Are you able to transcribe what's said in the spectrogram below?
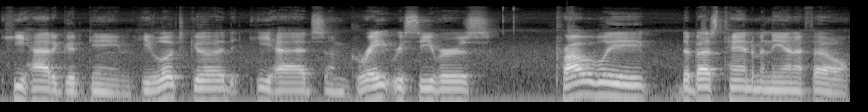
he had a good game. He looked good. He had some great receivers. Probably the best tandem in the NFL.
